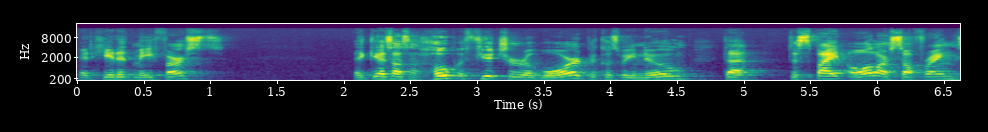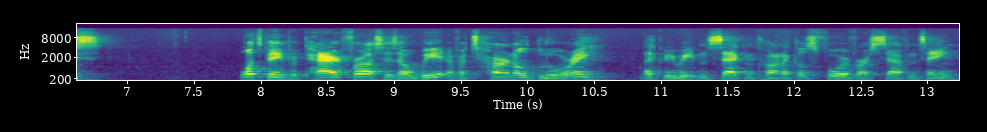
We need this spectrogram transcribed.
it hated me first? It gives us a hope of future reward because we know that despite all our sufferings, what's being prepared for us is a weight of eternal glory, like we read in 2 Chronicles 4, verse 17.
